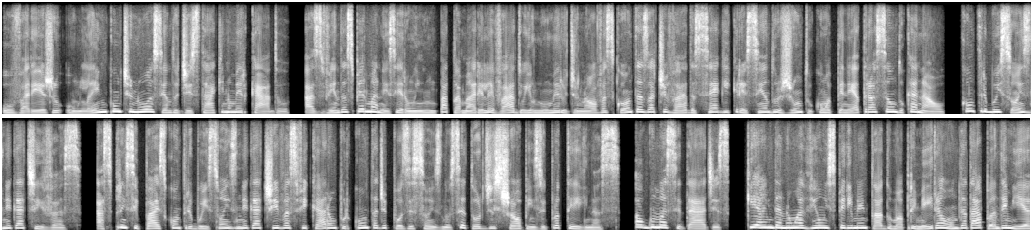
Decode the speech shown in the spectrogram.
O varejo online continua sendo destaque no mercado. As vendas permaneceram em um patamar elevado e o número de novas contas ativadas segue crescendo junto com a penetração do canal. Contribuições negativas. As principais contribuições negativas ficaram por conta de posições no setor de shoppings e proteínas. Algumas cidades, que ainda não haviam experimentado uma primeira onda da pandemia,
